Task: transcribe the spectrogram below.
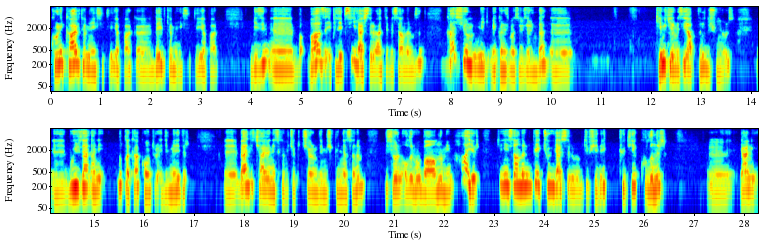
kronik K vitamini eksikliği yapar. E, D vitamini eksikliği yapar. Bizim e, bazı epilepsi ilaçları ve antidepresanlarımızın kalsiyum mekanizması üzerinden e, kemik erimesi yaptığını düşünüyoruz. E, bu yüzden hani mutlaka kontrol edilmelidir. E, ben de çay ve Nescafe çok içiyorum demiş Gülnaz Hanım. Bir sorun olur mu? Bağımlı mıyım? Hayır. Çünkü insanların pek çoğu ilaçları bu tip şeyleri kötüye kullanır. E, yani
